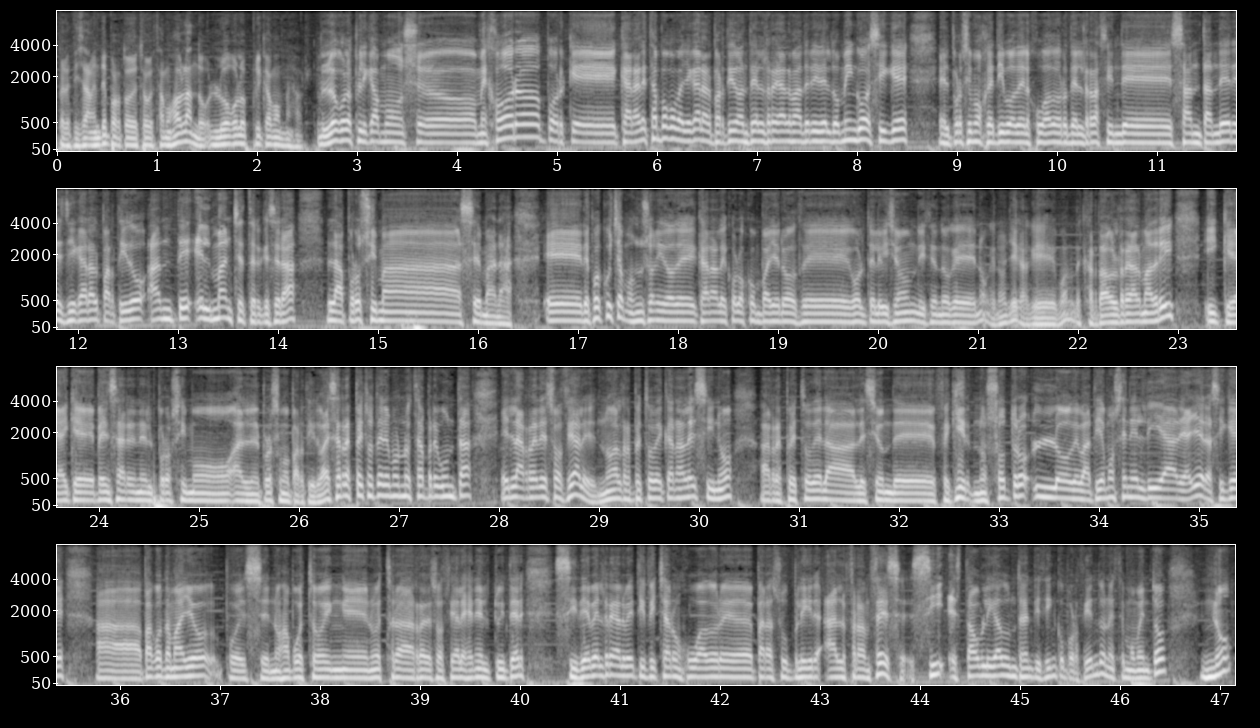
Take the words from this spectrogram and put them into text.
Precisamente por todo esto que estamos hablando. Luego lo explicamos mejor. Luego lo explicamos eh, mejor porque Canales tampoco va a llegar al partido ante el Real Madrid el domingo, así que el próximo objetivo del jugador del Racing de Santander es llegar al partido ante el Manchester, que será la próxima semana. Eh, después escuchamos un sonido de Canales con los compañeros de Gol Televisión diciendo que no, que no llega, que bueno, descartado el Real Madrid y que hay que pensar en el próximo, en el próximo partido. A ese respecto tenemos nuestra pregunta en las redes sociales, no al respecto de Canales, sino al respecto de la lesión de Fekir. Nosotros lo debatíamos en el día de ayer, así que a Paco Tamayo pues nos ha puesto en eh, nuestras redes sociales, en el Twitter, si debe el Real Betis fichar un jugador eh, para suplir al francés. Si está obligado un 35% en este momento, no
